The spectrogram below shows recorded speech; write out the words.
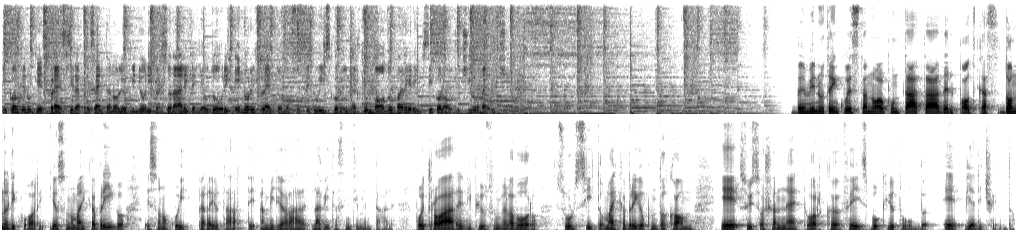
I contenuti espressi rappresentano le opinioni personali degli autori e non riflettono o sostituiscono in alcun modo pareri psicologici o medici. Benvenuta in questa nuova puntata del podcast Donna di Cuori. Io sono Maika Brigo e sono qui per aiutarti a migliorare la vita sentimentale. Puoi trovare di più sul mio lavoro sul sito maikabrigo.com e sui social network Facebook, YouTube e via dicendo.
